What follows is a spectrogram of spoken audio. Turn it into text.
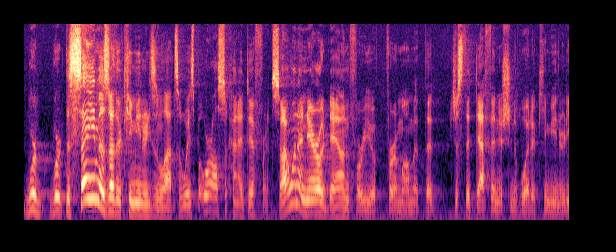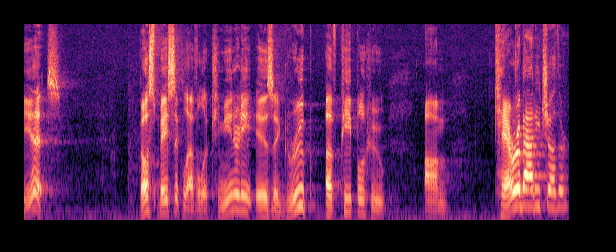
we're, we're the same as other communities in lots of ways, but we're also kind of different. So I want to narrow down for you for a moment the, just the definition of what a community is. Most basic level, a community is a group of people who um, care about each other,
